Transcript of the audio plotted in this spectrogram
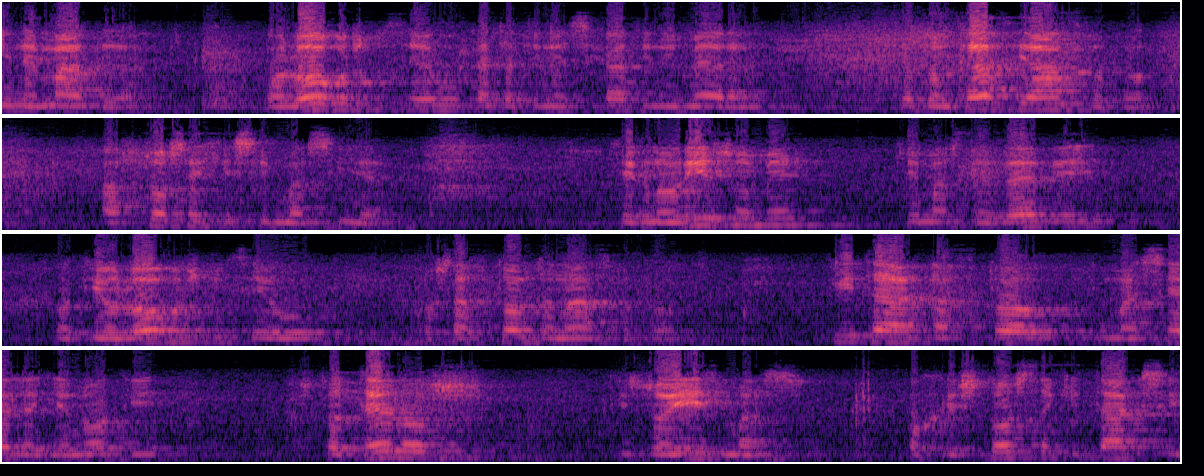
είναι μάταια. Ο λόγος του Θεού κατά την εσχά την ημέρα για τον κάθε άνθρωπο αυτός έχει σημασία. Και γνωρίζουμε και είμαστε βέβαιοι ότι ο λόγος του Θεού προς αυτόν τον άνθρωπο ήταν αυτό που μας έλεγε ότι στο τέλος της ζωής μας ο Χριστός θα κοιτάξει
